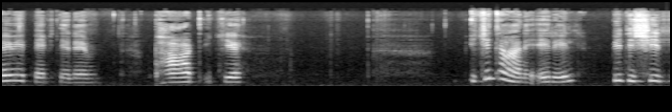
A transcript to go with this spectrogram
Evet defterim. Part 2. İki tane eril, bir dişil.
